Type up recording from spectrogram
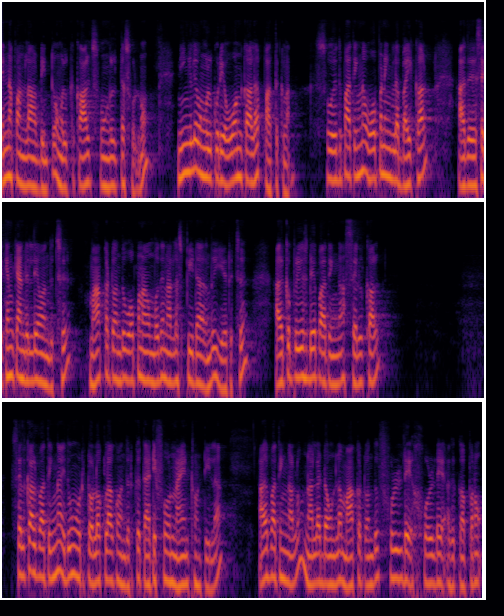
என்ன பண்ணலாம் அப்படின்ட்டு உங்களுக்கு கால்ஸ் உங்கள்கிட்ட சொல்லும். நீங்களே உங்களுக்குரிய ஓன் காலை பார்த்துக்கலாம். ஸோ இது பார்த்தீங்கன்னா ஓப்பனிங்கில் பை கால் அது செகண்ட் கேண்டில்லே வந்துச்சு. மார்க்கெட் வந்து ஓப்பன் ஆகும்போது நல்ல ஸ்பீடாக இருந்து ஏறிச்சு. அதுக்கு ப்ரீவியஸ் டே பார்த்தீங்கன்னா செல் கால் செல் கால் பார்த்தீங்கன்னா இதுவும் ஒரு டுவெல் ஓ கிளாக் வந்திருக்கு. தேர்ட்டி ஃபோர் நைன் டுவெண்ட்டியில் அது பார்த்தீங்கனாலும் நல்ல டவுனில் மார்க்கெட் வந்து ஃபுல் டே ஹோல் டே அதுக்கப்புறம்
